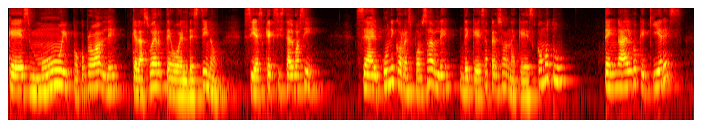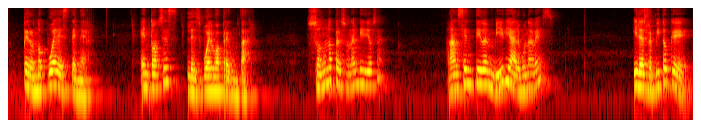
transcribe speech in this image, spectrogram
que es muy poco probable que la suerte o el destino, si es que existe algo así, sea el único responsable de que esa persona que es como tú tenga algo que quieres, pero no puedes tener. Entonces les vuelvo a preguntar. ¿Son una persona envidiosa? ¿Han sentido envidia alguna vez? Y les repito que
